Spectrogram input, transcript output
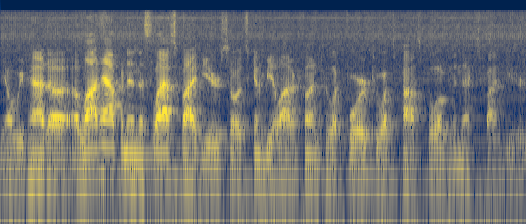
You know, we've had a, a lot happen in this last five years, so it's going to be a lot of fun to look forward to what's possible over the next five years.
